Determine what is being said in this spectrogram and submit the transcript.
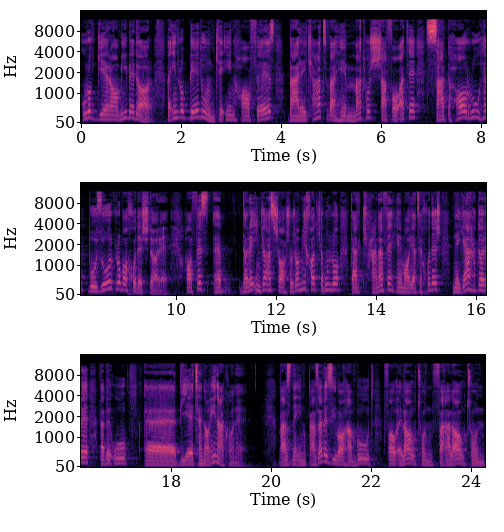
او رو گرامی بدار و این رو بدون که این حافظ برکت و همت و شفاعت صدها روح بزرگ رو با خودش داره. حافظ داره اینجا از شاه شجاع می‌خواد که اون رو در کنف حمایت خودش نگه داره و به او بیاعتنایی نکنه. وزن این غزل زیبا هم بود فاعلاتون فعلاتون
